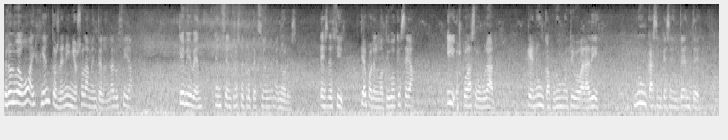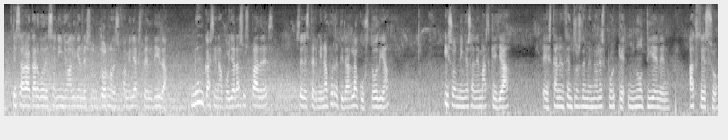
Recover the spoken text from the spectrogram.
pero luego hay cientos de niños solamente en Andalucía que viven en centros de protección de menores. Es decir, que por el motivo que sea, y os puedo asegurar que nunca por un motivo baladí, nunca sin que se intente que se haga cargo de ese niño alguien de su entorno, de su familia extendida, nunca sin apoyar a sus padres, se les termina por retirar la custodia y son niños además que ya están en centros de menores porque no tienen acceso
